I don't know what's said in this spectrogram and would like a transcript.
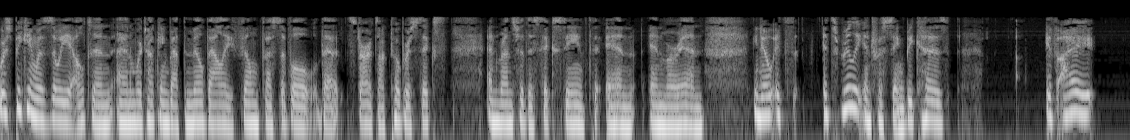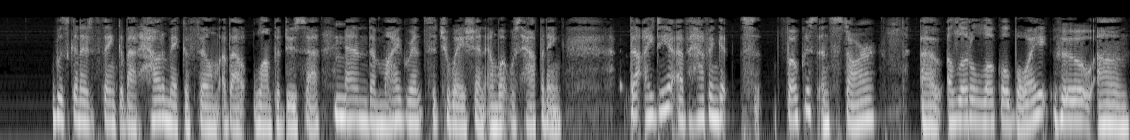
We're speaking with Zoe Elton, and we're talking about the Mill Valley Film Festival that starts October 6th and runs through the 16th in in Marin. You know, it's it's really interesting because if I was going to think about how to make a film about Lampedusa mm. and the migrant situation and what was happening, the idea of having it focus and star uh, a little local boy who um,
